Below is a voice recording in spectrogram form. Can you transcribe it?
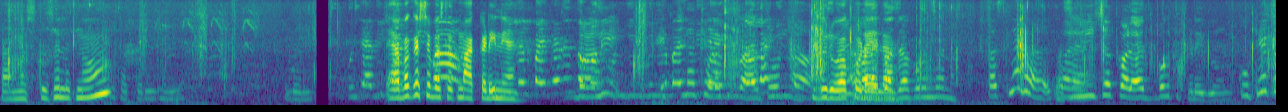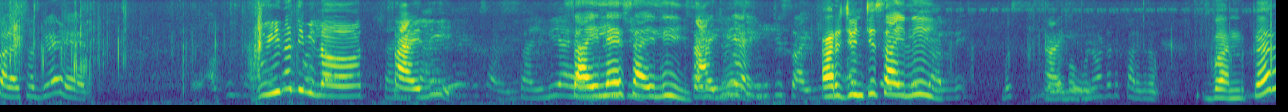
काय मस्त झालेत ना? या बघ कशा बसतात माकडीने. दुर्वा खोडायला. करून जा ना कसलं जुईच्या कळ्यात बघ तिकडे घेऊन. कुठे कळाय सगळे? आहेत. जुई ना ती मिलत. सायली. सायली आहे. सायले सायली. अर्जुनची सायली. बघून वाटत कार्यक्रम. बंद कर.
